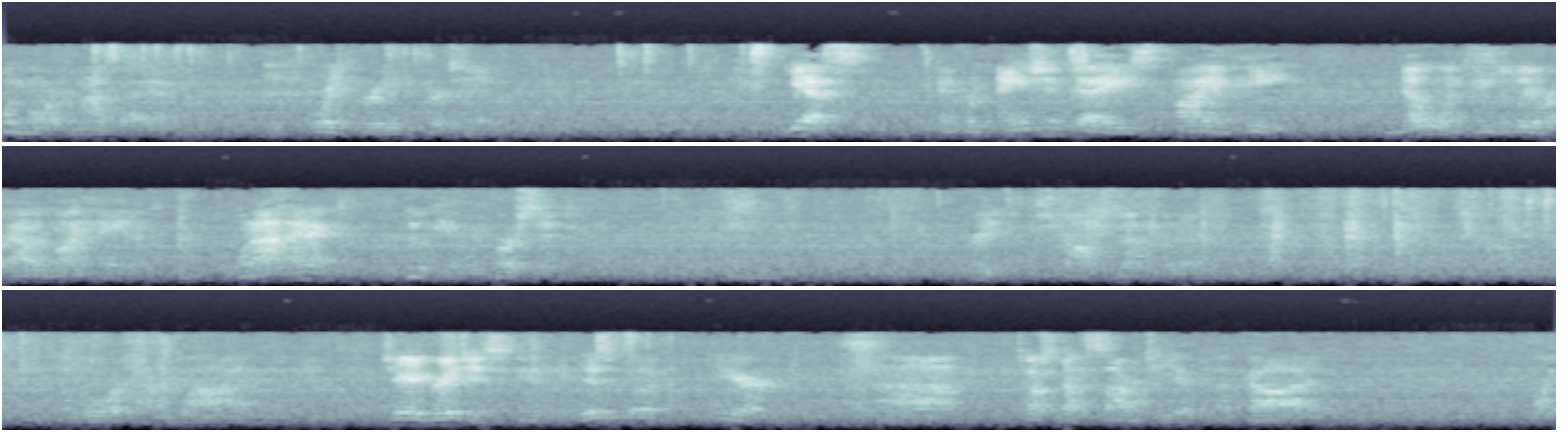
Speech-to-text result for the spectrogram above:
One more from Isaiah 43:13. Yes, and from ancient days I am He. No one can deliver out of my hand. When I act, who can reverse it? pretty strong stuff there. The Lord our God. Jerry Bridges, in, in this book here, uh, talks about the sovereignty of, of God like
